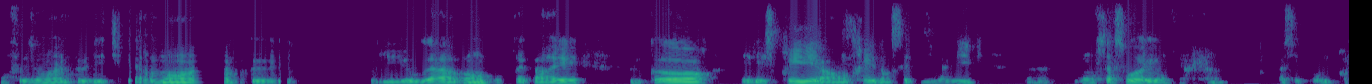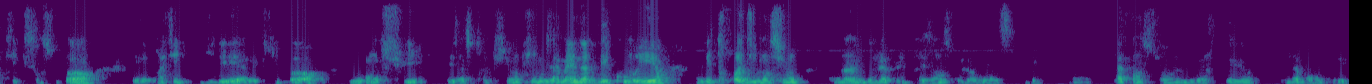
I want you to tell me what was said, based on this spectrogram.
en faisant un peu d'étirement, un peu de yoga avant pour préparer le corps et l'esprit à entrer dans cette dynamique euh, où on s'assoit et on ne fait rien. c'est pour les pratiques sans support et les pratiques guidées avec support où on suit les instructions qui nous amènent à découvrir les trois dimensions euh, de la pleine présence que l'on l'attention, l'ouverture, la bonté.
